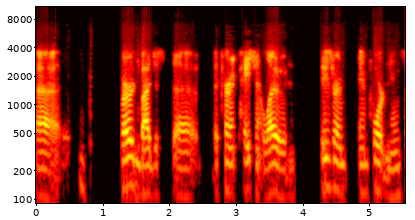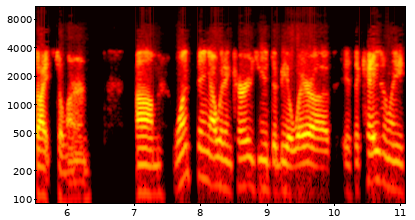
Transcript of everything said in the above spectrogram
uh, burdened by just uh, the current patient load. These are important insights to learn. Um, one thing I would encourage you to be aware of is occasionally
